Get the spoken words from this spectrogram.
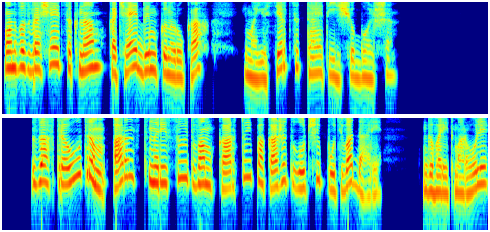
Он возвращается к нам, качает дымку на руках — и мое сердце тает еще больше. «Завтра утром Арнст нарисует вам карту и покажет лучший путь в Адаре», — говорит Мароли,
